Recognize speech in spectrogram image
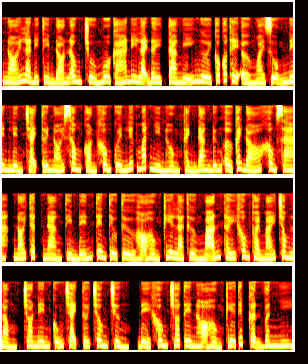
nói là đi tìm đón ông chủ mua cá đi lại đây, ta nghĩ ngươi có có thể ở ngoài ruộng nên liền chạy tới nói xong còn không quên liếc mắt nhìn Hồng Thành đang đứng ở cách đó không xa, nói thật nàng tìm đến tên tiểu tử họ Hồng kia là thường mãn thấy không thoải mái trong lòng, cho nên cũng chạy tới trông chừng, để không cho tên họ Hồng kia tiếp cận Vân Nhi.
